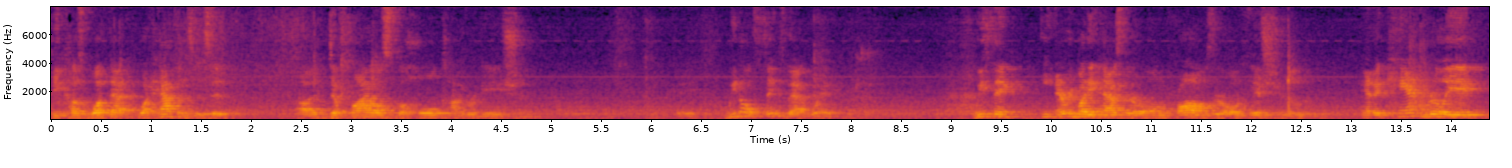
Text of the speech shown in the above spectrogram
because what, that, what happens is it uh, defiles the whole congregation. Okay? We don't think that way. We think everybody has their own problems, their own issue, and it can't really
